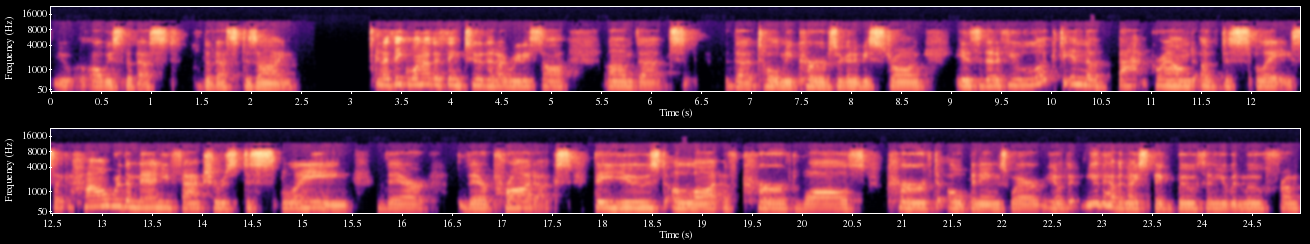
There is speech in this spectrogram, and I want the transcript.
you, always the best the best design. And I think one other thing too that I really saw um, that that told me curves are going to be strong is that if you looked in the background of displays like how were the manufacturers displaying their their products. They used a lot of curved walls curved openings where you know you'd have a nice big booth and you would move from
